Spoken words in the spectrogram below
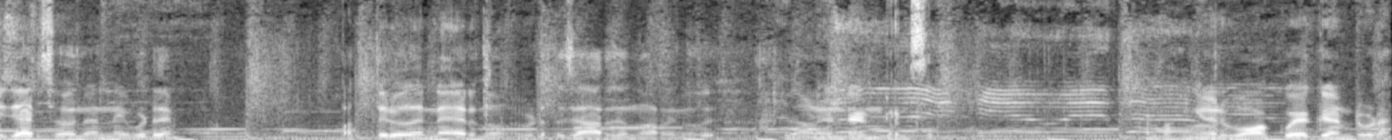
വിചാരിച്ച പോലെ തന്നെ ഇവിടെ പത്ത് രൂപ തന്നെ ആയിരുന്നു ഇവിടുത്തെ ചാർജ് എന്ന് പറയുന്നത്. ഇതാണ് എന്റെ എൻട്രൻസ് അപ്പം ഇങ്ങനെ ഒരു വാക്ക് വേ ഒക്കെ ഉണ്ട് ഇവിടെ.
